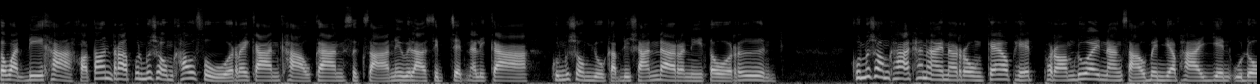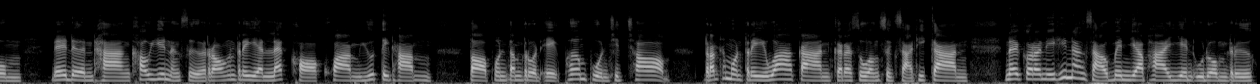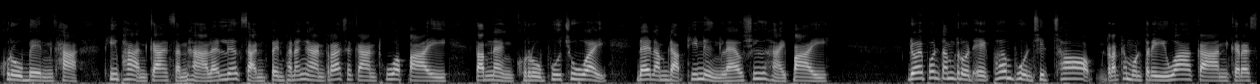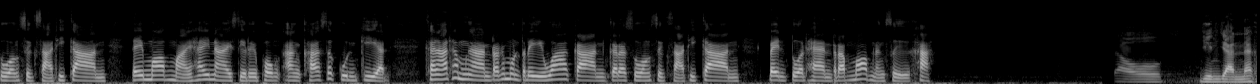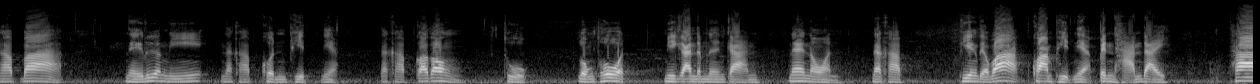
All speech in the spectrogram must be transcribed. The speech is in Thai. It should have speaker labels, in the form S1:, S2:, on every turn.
S1: สวัสดีค่ะ ขอต้อนรับคุณผู้ชมเข้าสู่รายการข่าวการศึกษาในเวลา 17 นาฬิกา คุณผู้ชมอยู่กับดิฉัน ดารณีโตรื่น คุณผู้ชมคะทนายนรงแก้วเพชร พร้อมด้วยนางสาวเบญญาภาเย็นอุดม ได้เดินทางเข้ายื่นหนังสือร้องเรียนและขอความยุติธรรม ต่อพลตำรวจเอกเพิ่มพูนชิดชอบ รัฐมนตรีว่าการกระทรวงศึกษาธิการ ในกรณีที่นางสาวเบญญาภายเย็นอุดมหรือครูเบนค่ะ ที่ผ่านการสรรหาและเลือกสรรเป็นพนักงานราชการทั่วไปตำแหน่งครูผู้ช่วย ได้ลำดับที่หนึ่งแล้วชื่อหายไปโดยพลตำรวจเอกเพิ่มพูนชิดชอบ รัฐมนตรีว่าการกระทรวงศึกษาธิการ ได้มอบหมายให้นายสิริพงษ์อังคสกุลเกียรติ คณะทำงานรัฐมนตรีว่าการกระทรวงศึกษาธิการ เป็นตัวแทนรับมอบหนังสือค่ะ
S2: เรา ยืนยันนะครับว่าในเรื่องนี้นะครับคนผิดเนี่ยนะครับก็ต้องถูกลงโทษมีการดำเนินการแน่นอนนะครับ เพียงแต่ว่าความผิดเนี่ยเป็นฐานใด ถ้า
